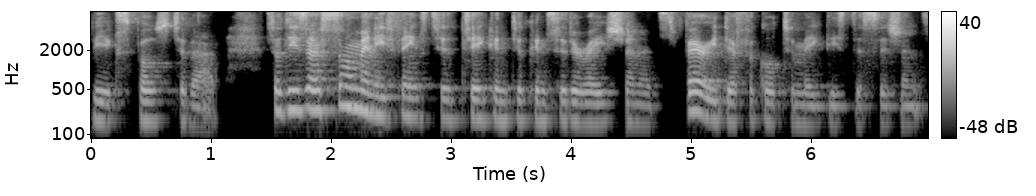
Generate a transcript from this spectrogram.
be exposed to that. So these are so many things to take into consideration. It's very difficult to make these decisions.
